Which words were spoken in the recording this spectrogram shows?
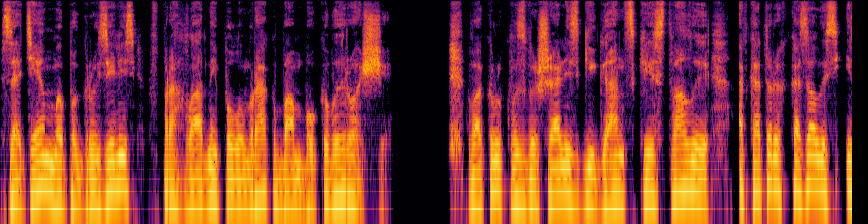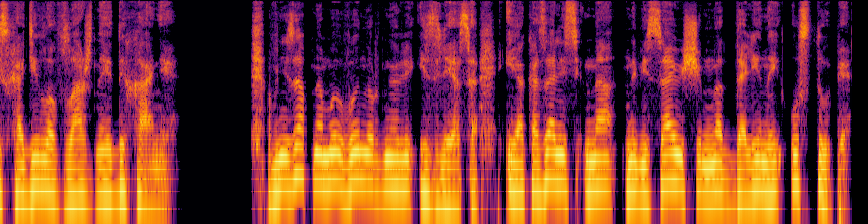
Затем мы погрузились в прохладный полумрак бамбуковой рощи. Вокруг возвышались гигантские стволы, от которых, казалось, исходило влажное дыхание. Внезапно мы вынырнули из леса и оказались на нависающем над долиной уступе.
